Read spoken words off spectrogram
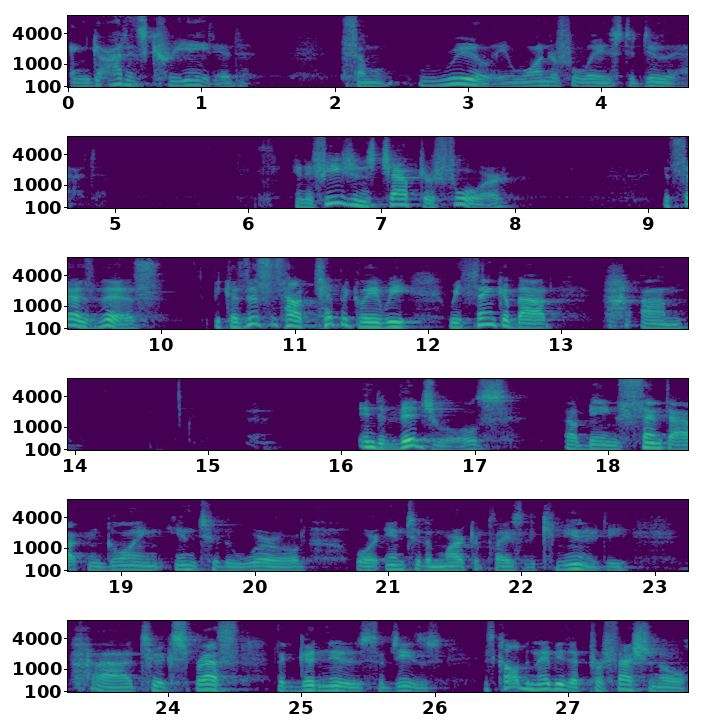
And God has created some really wonderful ways to do that. In Ephesians chapter 4, it says this, because this is how typically we, we think about um, individuals of being sent out and going into the world or into the marketplace of the community uh, to express the good news of Jesus. It's called maybe the professional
